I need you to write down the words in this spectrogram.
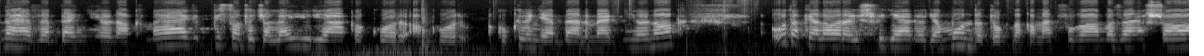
nehezebben nyílnak meg, viszont hogyha leírják, akkor, akkor, akkor könnyebben megnyílnak oda kell arra is figyelni, hogy a mondatoknak a megfogalmazása,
